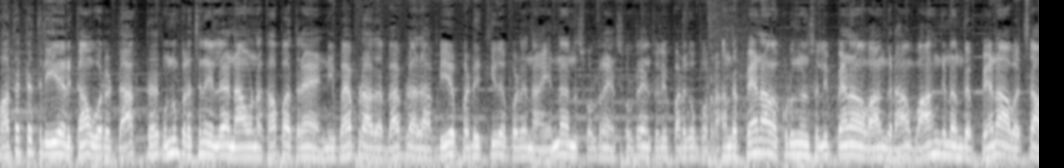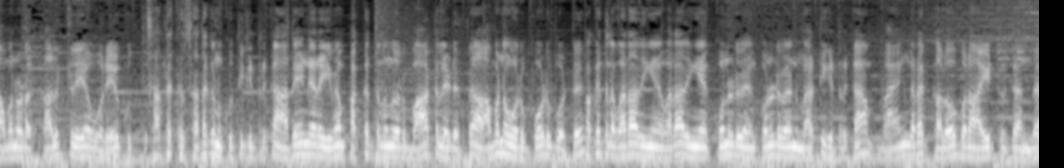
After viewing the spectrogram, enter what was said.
பதட்டத்திலேயே இருக்கான். ஒரு டாக்டர் ஒன்னும் பிரச்சனை இல்ல. நான் உன்னை காப்பாத்துறேன். நீ பயப்படாத பயப்படாத. அப்படியே படு கீழே படு. நான் என்னன்னு சொல்றேன் சொல்றேன்னு சொல்லி படுக்க போடுறான். அந்த பேனாவை கொடுங்கன்னு சொல்லி பேனாவை வாங்குறான். வாங்கின அந்த பேனாவை வச்சு அவனோட கழுத்திலேயே ஒரே குத்து. சதக்கு சதக்குன்னு குத்திக்கிட்டு இருக்கான். அதே நேரம் இவன் பக்கத்துல இருந்து ஒரு பாட்டில் எடுத்து அவனை ஒரு போடு போட்டு பக்கத்துல வராதீங்க வராதீங்க. கொண்டுடுவேன் கொண்டுடுவேன் மிரட்டிக்கிட்டு இருக்கான். பயங்கர கலோபரம் ஆயிட்டு இருக்க அந்த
